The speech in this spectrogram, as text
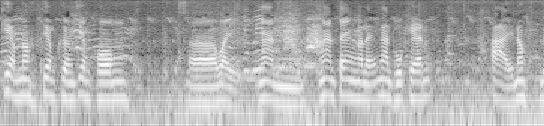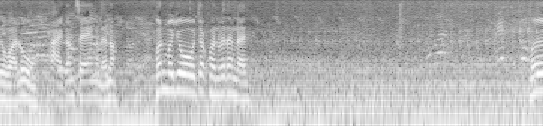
เกี่ยมเนาะเกี่ยมเครื่องเกี่ยมของอ่อไหวงานงานแต่งอะไรงานผูกแขนอายเนาะหรือว่าลุงอายกำแซงอะไรเนาะเพิ่นมาอยู่จักเพิ่นไปทางใดมื้อ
